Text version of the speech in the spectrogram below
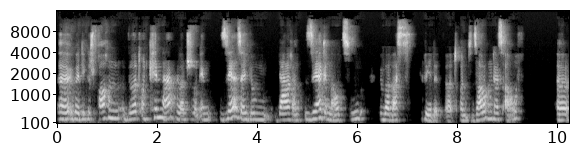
äh, über die gesprochen wird und Kinder hören schon in sehr, sehr jungen Jahren sehr genau zu, über was geredet wird und saugen das auf, äh,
